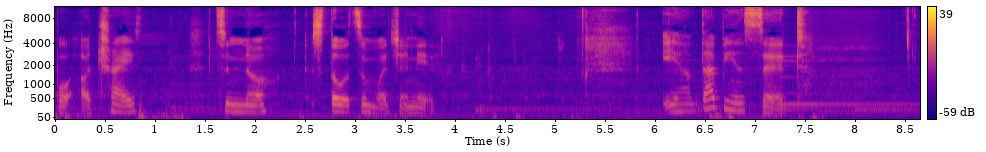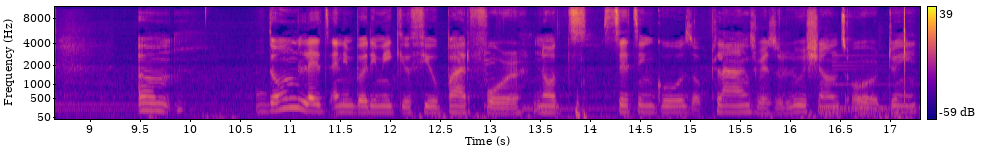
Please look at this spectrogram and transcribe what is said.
But I'll try to not store too much in it. Yeah, that being said, um don't let anybody make you feel bad for not setting goals or plans, resolutions, or doing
